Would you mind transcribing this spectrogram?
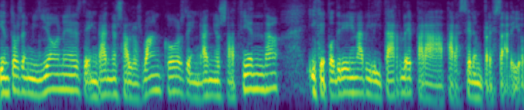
cientos de millones, de engaños a los bancos, de engaños a Hacienda y que podría inhabilitarle para, para ser empresario.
